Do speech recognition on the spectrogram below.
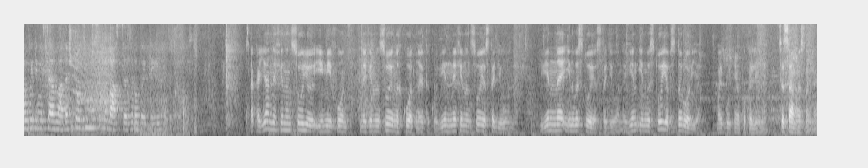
робити місцева влада. Що змусило вас це зробити, Ігор? Так, а я не фінансую, і мій фонд не фінансує легкотну етику. Він не фінансує стадіони, він не інвестує в стадіони, він інвестує в здоров'я майбутнього покоління. Це саме основне.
